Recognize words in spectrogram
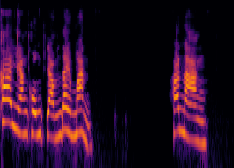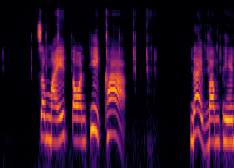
ข้ายังคงจำได้มั่น พระนาง สมัยตอนที่ข้าได้บำเพ็ญ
